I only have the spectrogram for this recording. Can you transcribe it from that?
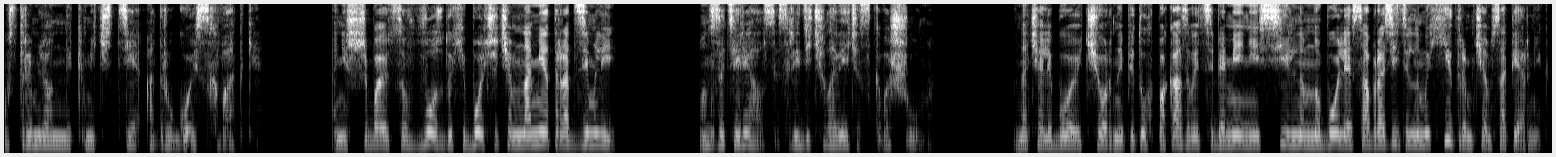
устремленный к мечте о другой схватке. Они сшибаются в воздухе больше, чем на метр от земли. Он затерялся среди человеческого шума. В начале боя черный петух показывает себя менее сильным, но более сообразительным и хитрым, чем соперник.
